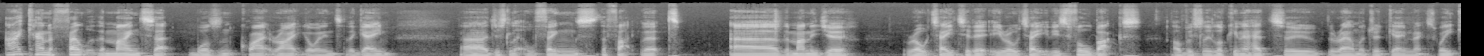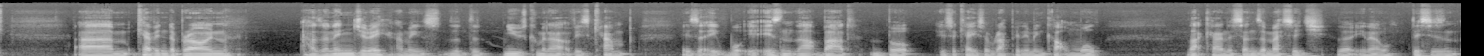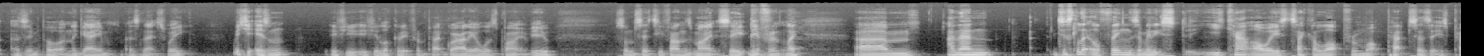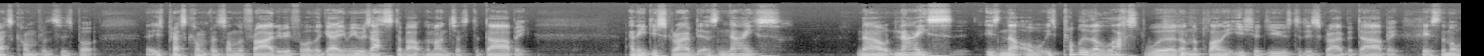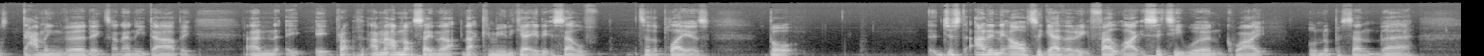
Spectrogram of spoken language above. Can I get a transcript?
I kind of felt that the mindset wasn't quite right going into the game. Uh, just little things. The fact that uh, the manager rotated it, he rotated his fullbacks, obviously looking ahead to the Real Madrid game next week. Um, Kevin De Bruyne has an injury. I mean, the, the, news coming out of his camp is that it, it isn't that bad, but it's a case of wrapping him in cotton wool that kind of sends a message that you know this isn't as important a game as next week, which it isn't. If you if you look at it from Pep Guardiola's point of view, some City fans might see it differently. Um, and then just little things. I mean, it's you can't always take a lot from what Pep says at his press conferences, but at his press conference on the Friday before the game, he was asked about the Manchester derby, and he described it as nice. Now, nice is not a, is probably the last word on the planet you should use to describe a derby. It's the most damning verdict on any derby, and it. it I'm, I'm not saying that that communicated itself to the players, but just adding it all together, it felt like City weren't quite 100% there.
